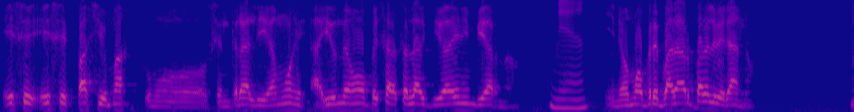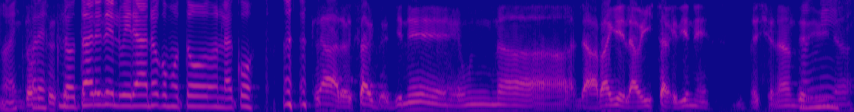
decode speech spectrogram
ese, ese espacio más como central, digamos, ahí donde vamos a empezar a hacer la actividad en invierno. Bien. Y nos vamos a preparar para el verano. No, es para explotar en este, el verano como todo en la costa. claro, exacto. Tiene una, la verdad que la vista que tiene es impresionante.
